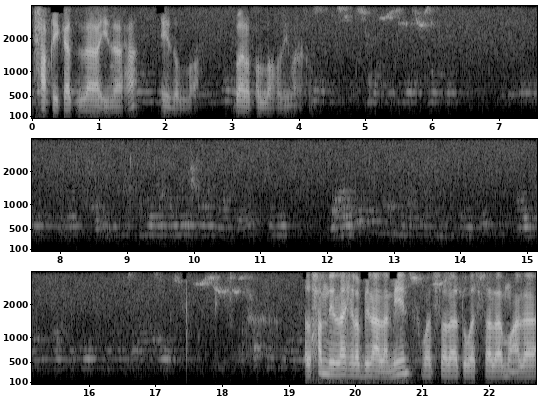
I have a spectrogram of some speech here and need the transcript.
hakikat la ilaha illallah. Barakallahu li wa Alhamdulillahirabbil alamin wassalatu wassalamu ala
